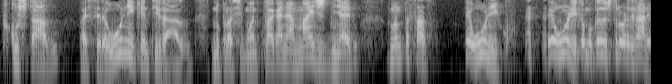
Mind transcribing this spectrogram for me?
porque o Estado vai ser a única entidade no próximo ano que vai ganhar mais dinheiro que no ano passado. É único. É único, é uma coisa extraordinária.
